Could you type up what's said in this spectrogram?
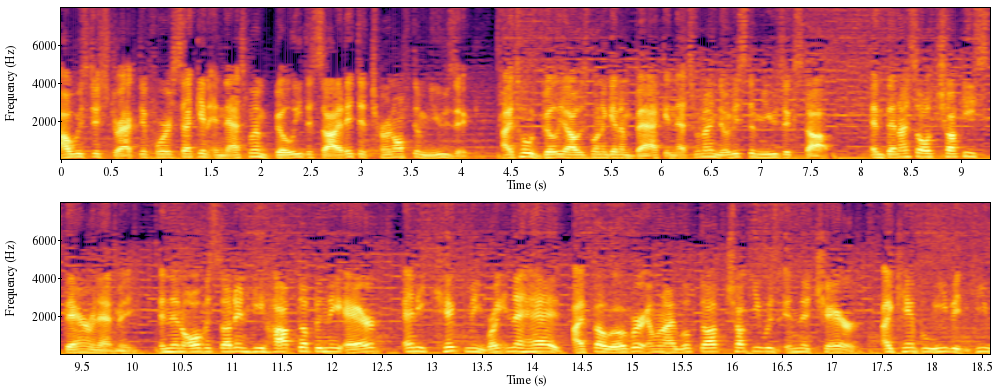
I was distracted for a second, and that's when Billy decided to turn off the music. I told Billy I was going to get him back, and that's when I noticed the music stopped and then I saw Chucky staring at me. And then all of a sudden, he hopped up in the air and he kicked me right in the head. I fell over, and when I looked up, Chucky was in the chair. I can't believe it. He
